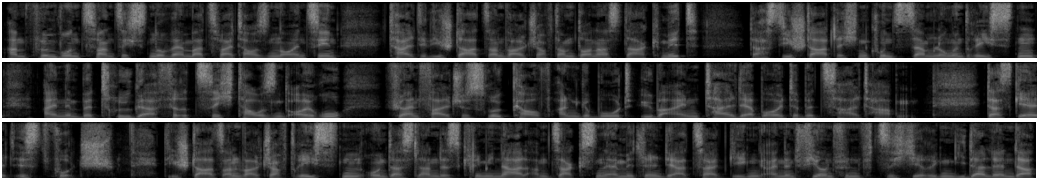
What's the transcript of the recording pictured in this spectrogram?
am 25. November 2019 teilte die Staatsanwaltschaft am Donnerstag mit, dass die staatlichen Kunstsammlungen Dresden einem Betrüger 40.000 Euro für ein falsches Rückkaufangebot über einen Teil der Beute bezahlt haben. Das Geld ist futsch. Die Staatsanwaltschaft Dresden und das Landeskriminalamt Sachsen ermitteln derzeit gegen einen 54-jährigen Niederländer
